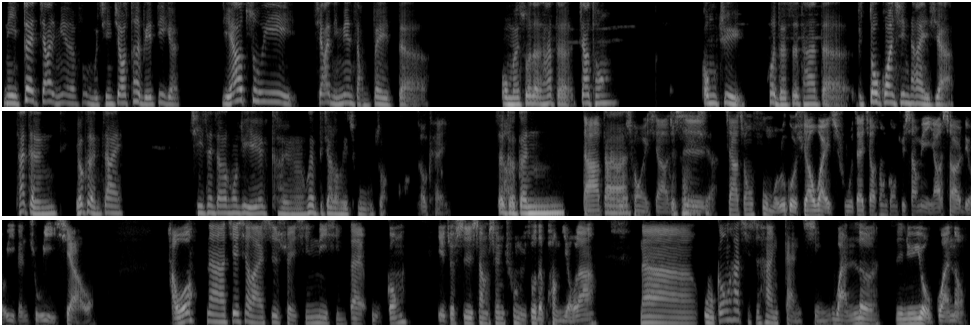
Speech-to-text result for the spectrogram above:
你对家里面的父母亲就要特别第一个，也要注意家里面长辈的，我们说的他的交通工具。或者是他的多关心他一下，他可能有可能在骑乘交通工具也可能会比较容易出状况。OK，这个跟大家补充一下，就是家中父母如果需要外出，在交通工具上面也要稍微留意跟注意一下哦。好哦，那接下来是水星逆行在五宫，也就是上升处女座的朋友啦。那五宫它其实和感情、玩乐、子女有关哦。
